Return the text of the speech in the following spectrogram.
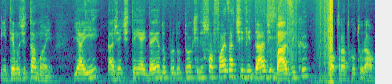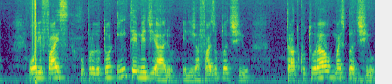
em termos de tamanho. E aí a gente tem a ideia do produtor que ele só faz atividade básica, que é o trato cultural. Ou ele faz o produtor intermediário, ele já faz o plantio. Trato cultural mais plantio.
